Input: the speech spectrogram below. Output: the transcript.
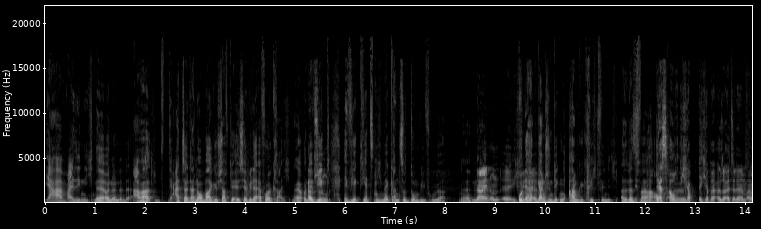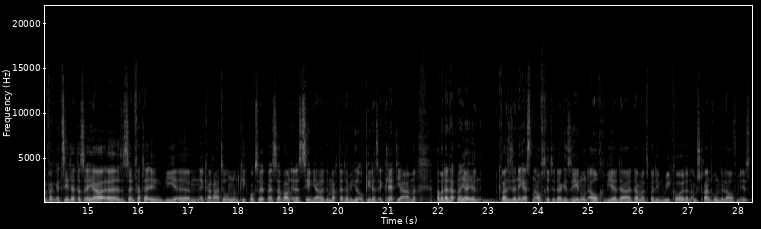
ja, weiß ich nicht, ne? Und, und, aber der hat es ja dann nochmal geschafft, der ist ja wieder erfolgreich, ne? Und er wirkt, er wirkt jetzt nicht mehr ganz so dumm wie früher, ne? Nein, und äh, ich Und er hat einen ganz schön dicken Arm gekriegt, finde ich. Also das war auch. Das auch. äh, Ich habe, ich hab ja, also als er dann am Anfang erzählt hat, dass er ja, äh, dass sein Vater irgendwie ähm, Karate- und, und Kickbox-Weltmeister war und er das zehn Jahre gemacht hat, habe ich gesagt, okay, das erklärt die Arme. Aber dann hat man ja quasi seine ersten Auftritte da gesehen und auch wie er da damals bei dem Recall dann am Strand rumgelaufen ist.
